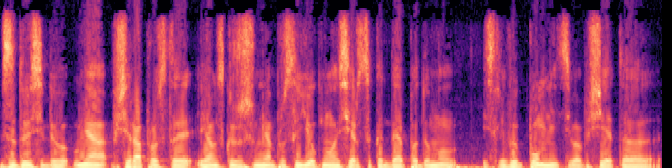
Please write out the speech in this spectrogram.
задаю себе... У меня вчера просто, я вам скажу, что у меня просто ёкнуло сердце, когда я подумал, если вы помните вообще это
